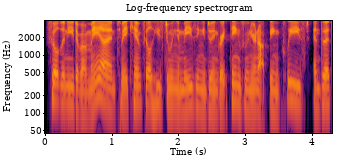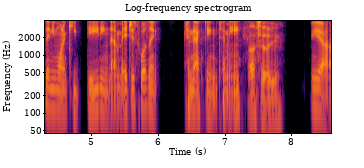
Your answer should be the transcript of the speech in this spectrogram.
feel the need of a man to make him feel he's doing amazing and doing great things when you're not being pleased and that then you want to keep dating them. It just wasn't connecting to me. I feel you. Yeah.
